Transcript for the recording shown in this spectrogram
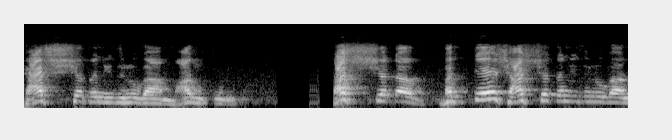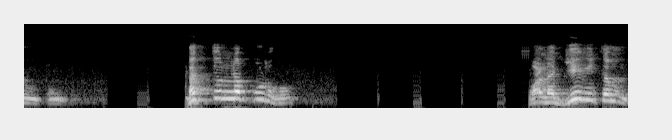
శాశ్వత నిధులుగా మారుతుంది. శాశ్వత భక్తే శాశ్వత నిధులుగా ఉంటుంది భక్తి ఉన్నప్పుడు వాళ్ళ జీవితం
